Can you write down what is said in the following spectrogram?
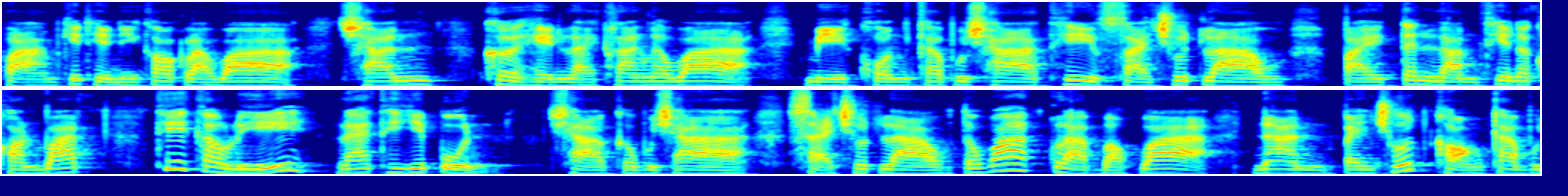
ความคิดเห็นนี้ก็กล่าวว่า ฉันเคยเห็นหลายครั้งแล้วว่า มีคนกัมพูชาที่ใส่ชุดลาว ไปเต้นรำที่นครวัด ที่เกาหลีและที่ญี่ปุ่น ชาวกัมพูชาใส่ชุดลาว แต่ว่ากลับบอกว่านั่นเป็นชุดของกัมพู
